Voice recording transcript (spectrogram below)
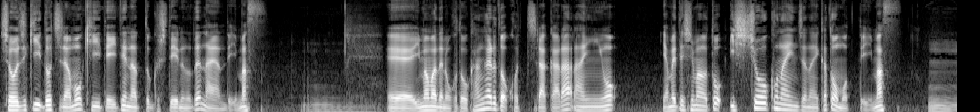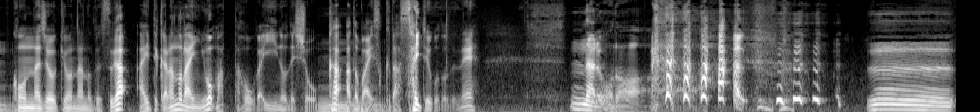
正直どちらも聞いていて納得しているので悩んでいます。えー今までのことを考えると、こちらから LINE をやめてしまうと一生来ないんじゃないかと思っています。うん。こんな状況なのですが、相手からの LINE を待った方がいいのでしょうか？う。んアドバイスくださいということでね。なるほど。うーん。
